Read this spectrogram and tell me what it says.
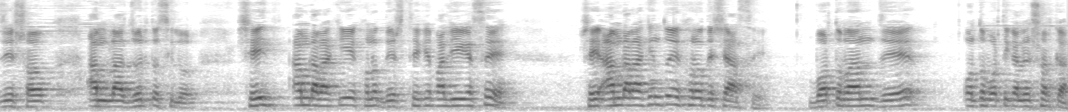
যে- সব আমলা জড়িত ছিল, সেই আমলারা কি এখনও দেশ থেকে পালিয়ে গেছে? সেই আমলারা কিন্তু এখনও দেশে আছে। বর্তমান যে অন্তর্বর্তীকালীন সরকার,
